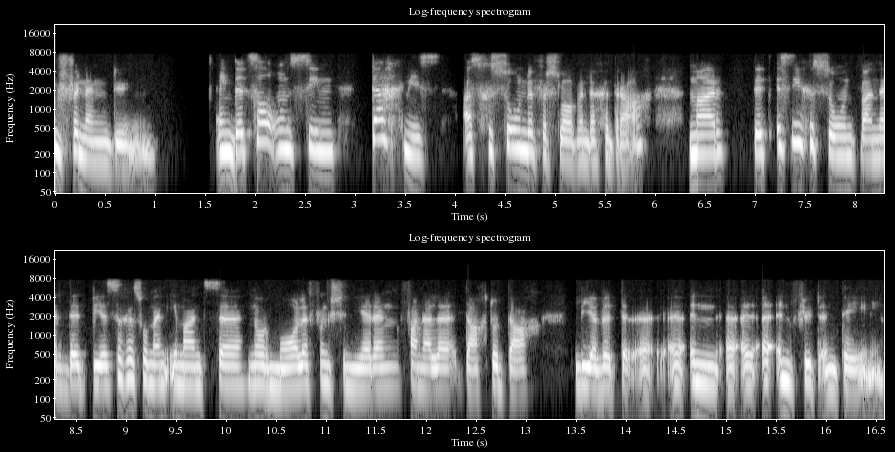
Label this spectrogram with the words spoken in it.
oefening doen. En dit sal ons sien tegnies as gesonde verslawende gedrag, maar dit is nie gesond wanneer dit besig is om in iemand se normale funksionering van hulle dag tot dag lewe te uh, in 'n uh, uh, invloed in te hê nie.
